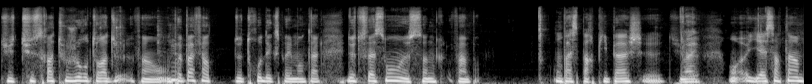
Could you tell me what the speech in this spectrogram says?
tu, tu seras toujours, t'auras tou- enfin, on Mm. peut pas faire de trop d'expérimental. De toute façon, euh, Sound- enfin, on passe par Pipache. euh, Ouais. Il y a certains,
